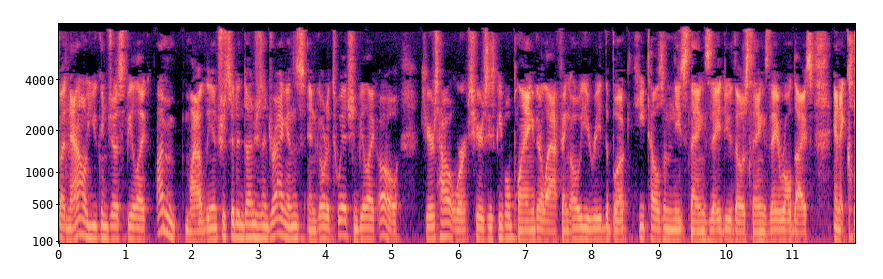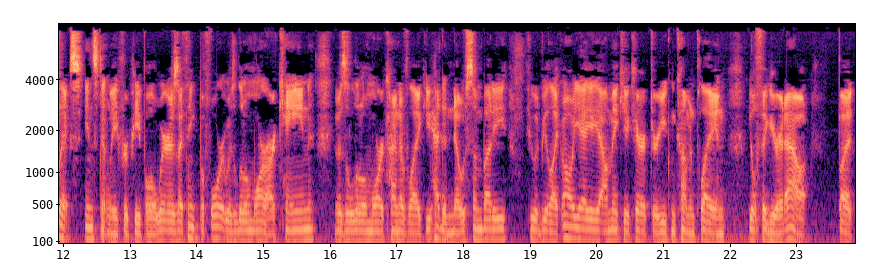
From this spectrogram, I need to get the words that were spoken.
But now you can just be like, I'm mildly interested in Dungeons and Dragons and go to Twitch and be like, oh, here's how it works. Here's these people playing. They're laughing. Oh, you read the book. He tells them these things. They do those things. They roll dice and it clicks instantly for people. Whereas I think before it was a little more arcane. It was a little more kind of like you had to know somebody who would be like, oh, yeah, yeah, yeah, I'll make you a character. You can come and play and you'll figure it out. But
